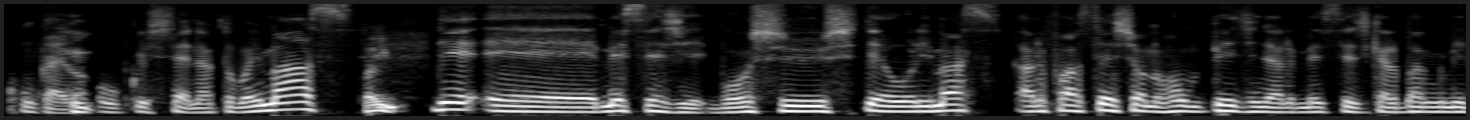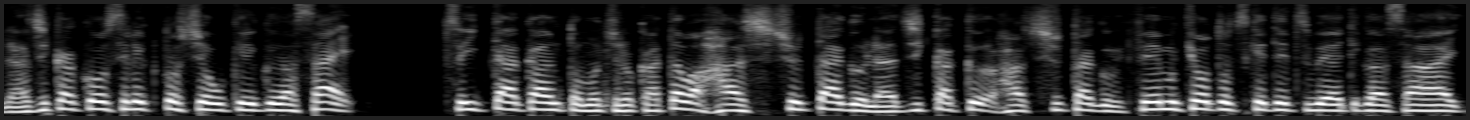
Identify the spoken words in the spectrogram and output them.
今回はお送りしたいなと思います。はいで、えーメッセージ募集しております。アルファステーションのホームページにあるメッセージから番組ラジカクをセレクトしてお送りください。ツイッターアカウントお持ちの方は、ハッシュタグラジカク、ハッシュタグフェム京都つけてつぶやいてください。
